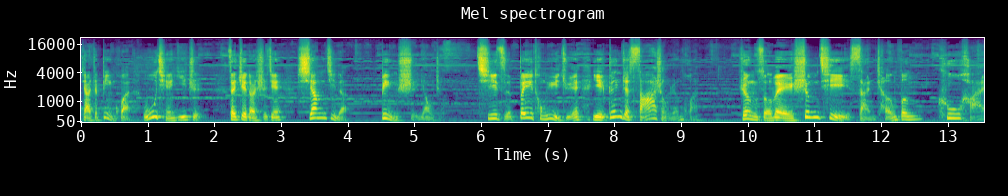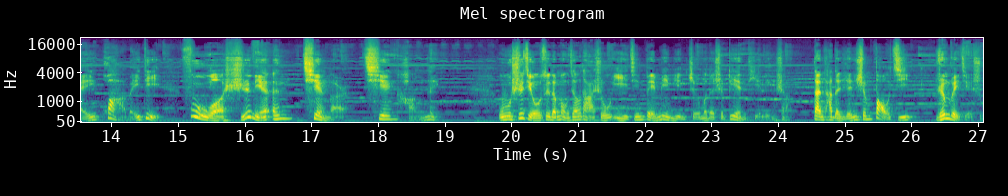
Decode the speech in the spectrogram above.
加之病患无钱医治。在这段时间，相继的病逝夭折，妻子悲痛欲绝，也跟着撒手人寰。正所谓生气散成风，哭骸化为地。负我十年恩，欠尔千行泪。五十九岁的孟郊大叔已经被命运折磨的是遍体鳞伤，但他的人生暴击仍未结束。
